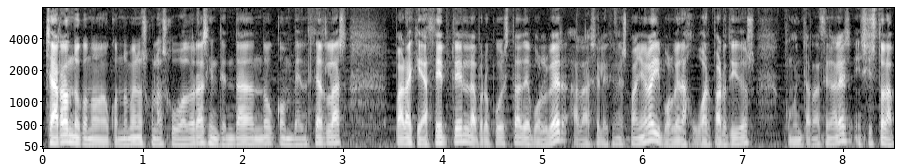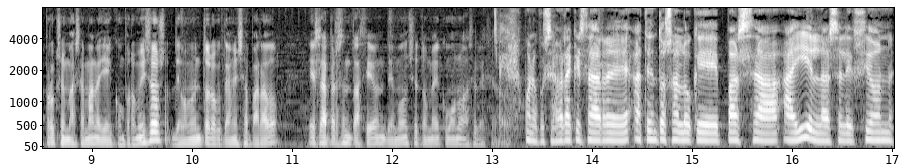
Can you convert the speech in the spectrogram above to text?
charlando, cuando, menos, con las jugadoras, intentando convencerlas para que acepten la propuesta de volver a la selección española y volver a jugar partidos como internacionales. Insisto, la próxima semana ya hay compromisos. De momento lo que también se ha parado es la presentación de Monse Tomé como nueva selección. Seleccionador. Bueno, pues habrá que estar eh, atentos a lo que pasa ahí en la selección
